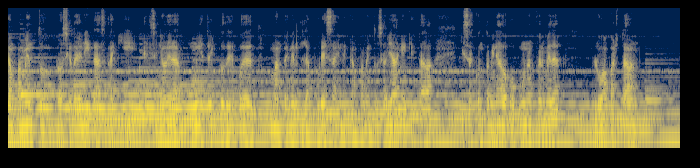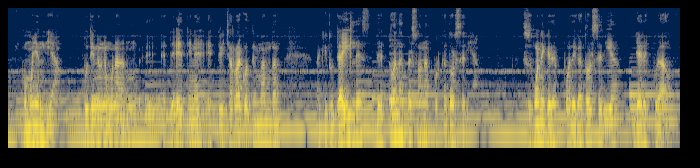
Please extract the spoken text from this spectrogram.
campamento los israelitas, aquí el Señor era muy estricto de poder mantener la pureza en el campamento. Si había alguien que estaba quizás contaminado o con una enfermedad, lo apartaban, como hoy en día. Tú tienes, este, eh, este bicharraco, te mandan a que tú te aísles de todas las personas por 14 días. Se supone que después de 14 días ya eres curado.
